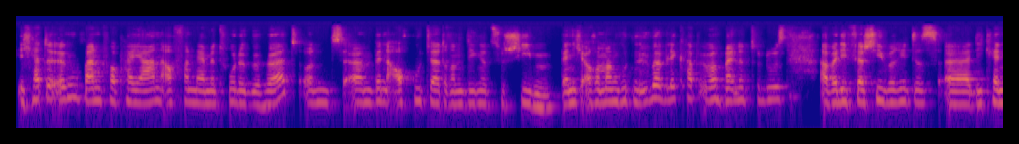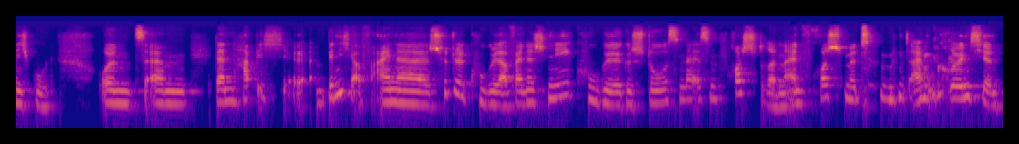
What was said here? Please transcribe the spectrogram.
Ich hatte irgendwann vor ein paar Jahren auch von der Methode gehört und ähm, bin auch gut darin, Dinge zu schieben. Wenn ich auch immer einen guten Überblick habe über meine To-Dos, aber die Verschieberitis, äh, die kenne ich gut. Und ähm, dann habe ich, äh, bin ich auf eine Schüttelkugel, auf eine Schneekugel gestoßen. Da ist ein Frosch drin, ein Frosch mit, mit einem Krönchen.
